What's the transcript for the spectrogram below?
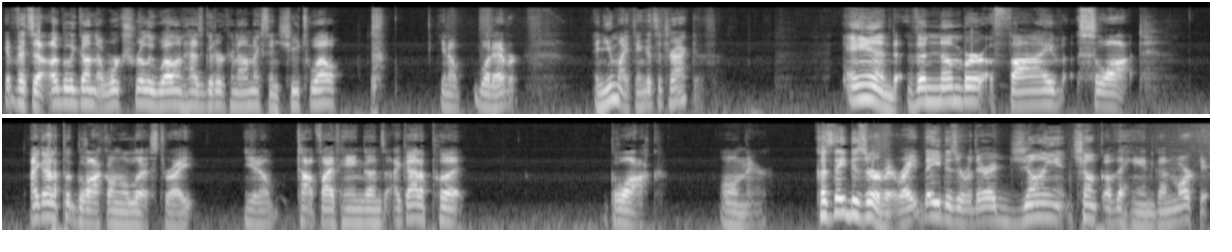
if it's an ugly gun that works really well and has good ergonomics and shoots well, you know, whatever. And you might think it's attractive. And the number five slot. I gotta put Glock on the list, right? You know, top five handguns. I gotta put Glock on there. Because they deserve it, right? They deserve it. They're a giant chunk of the handgun market.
